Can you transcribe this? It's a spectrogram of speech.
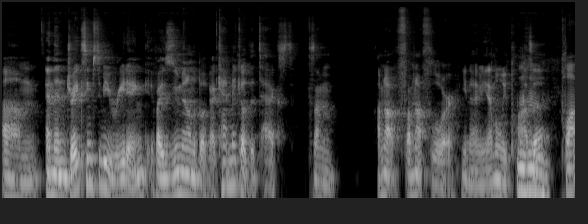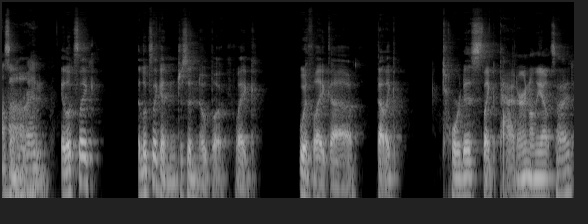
Um, and then Drake seems to be reading. If I zoom in on the book, I can't make out the text because I'm I'm not I'm not floor. You know what I mean? I'm only plaza. Mhm. Plaza, Um, right? It looks like it looks like a just a notebook, like with like uh that like tortoise like pattern on the outside,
